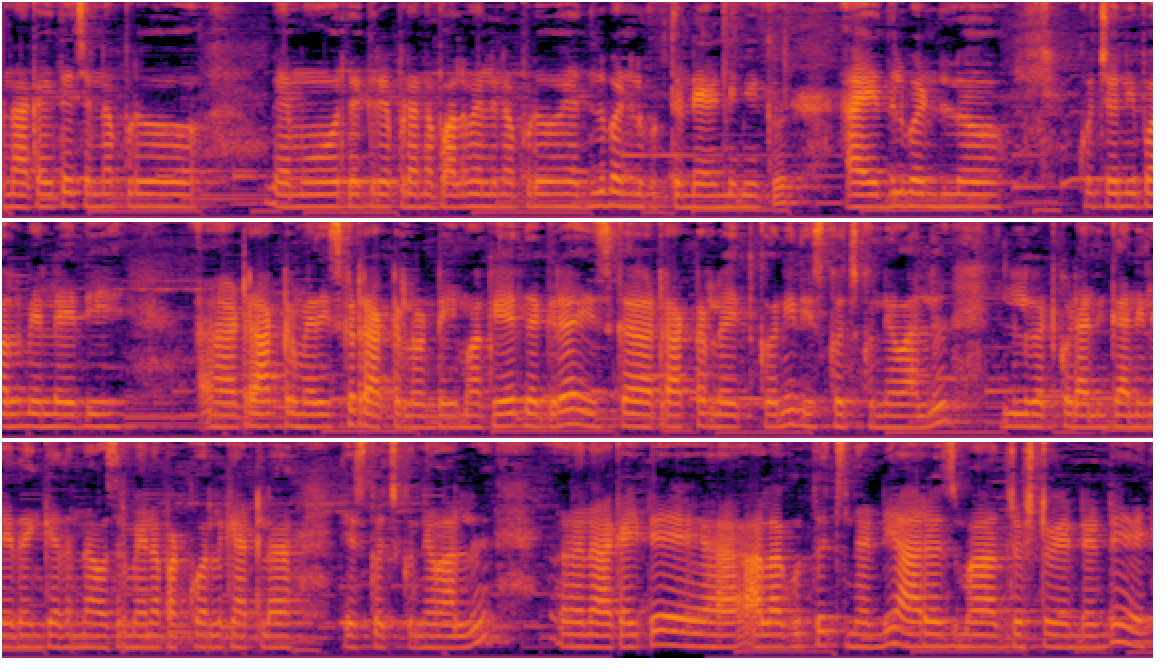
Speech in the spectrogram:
నాకైతే చిన్నప్పుడు మేము ఊరి దగ్గర ఎప్పుడన్నా పొలం వెళ్ళినప్పుడు ఎద్దుల బండ్లు గుర్తుండేయండి మీకు. ఆ ఎద్దుల బండిలో కూర్చొని పొలం వెళ్ళేది ట్రాక్టర్ మీద ఇసుక ట్రాక్టర్లు ఉంటాయి మాకు ఏర్ దగ్గర ఇసుక ట్రాక్టర్లో ఎత్తుకొని తీసుకొచ్చుకునే వాళ్ళు. ఇల్లు కట్టుకోవడానికి కానీ లేదా ఇంకేదన్నా అవసరమైన పక్క వాళ్ళకి అట్లా తీసుకొచ్చుకునే వాళ్ళు. నాకైతే అలా గుర్తొచ్చిందండి. ఆ రోజు మా అదృష్టం ఏంటంటే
